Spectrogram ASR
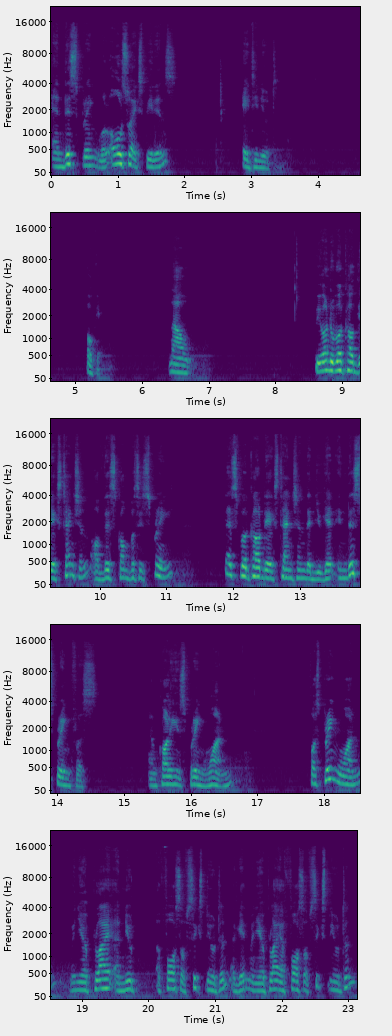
and this spring will also experience 80 Newton. Okay. Now, we want to work out the extension of this composite spring. Let's work out the extension that you get in this spring first. I'm calling it spring 1. For spring 1, when you apply a, new, a force of 6 Newton, again, when you apply a force of 6 Newton,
